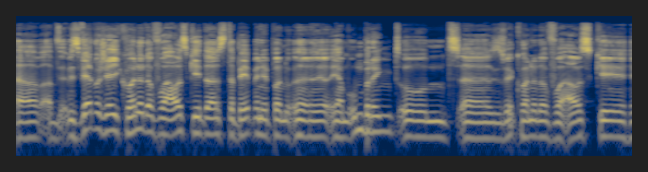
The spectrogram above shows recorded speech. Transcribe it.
da? äh, es wird wahrscheinlich keiner davon ausgehen, dass der Batman jemanden äh, umbringt und äh, es wird keiner davon ausgehen,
